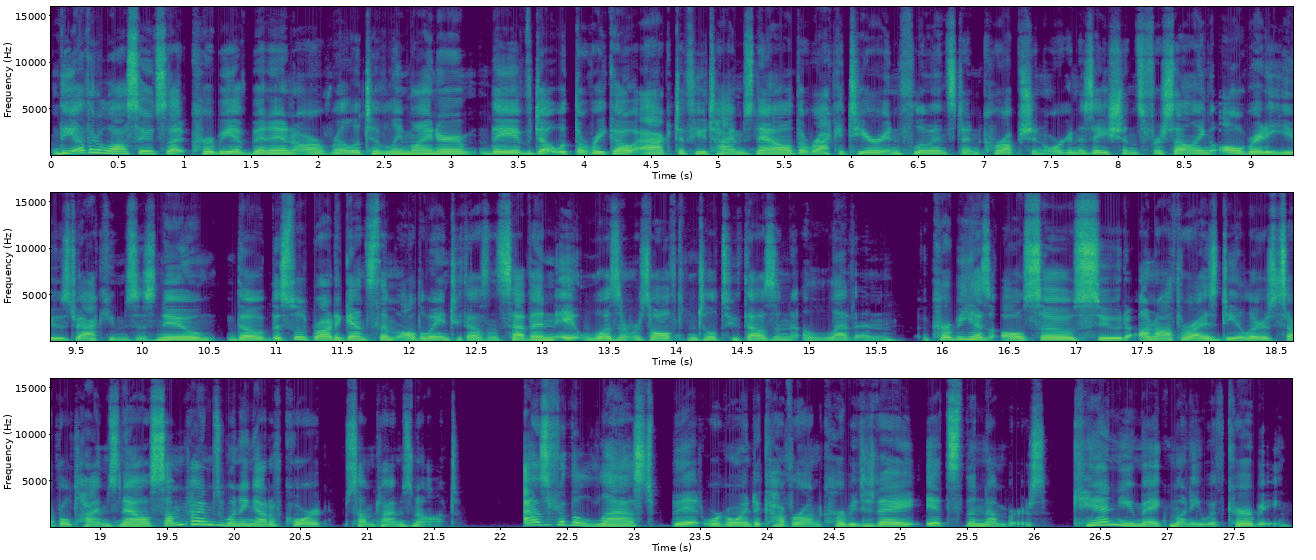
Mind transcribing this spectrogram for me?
The other lawsuits that Kirby have been in are relatively minor. They've dealt with the RICO Act a few times now, the racketeer influenced and corruption organizations for selling already used vacuums as new. Though this was brought against them all the way in 2007, it wasn't resolved until 2011. Kirby has also sued unauthorized dealers several times now, sometimes winning out of court, sometimes not. As for the last bit we're going to cover on Kirby today, it's the numbers. Can you make money with Kirby?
